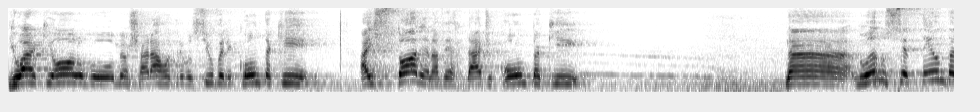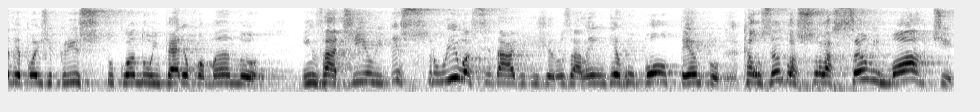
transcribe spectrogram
E o arqueólogo, meu xará Rodrigo Silva, ele conta que a história, na verdade, conta que na, no ano 70 depois de Cristo, quando o Império Romano invadiu e destruiu a cidade de Jerusalém, derrubou o templo, causando assolação e morte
